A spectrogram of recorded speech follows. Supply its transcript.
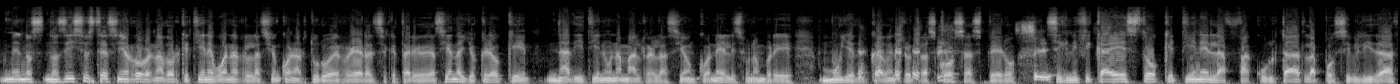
nos, nos, dice usted, señor gobernador, que tiene buena relación con Arturo Herrera, el secretario de Hacienda. Yo creo que nadie tiene una mal relación con él. Es un hombre muy educado, entre otras cosas. Pero ¿significa esto que tiene la facultad, la posibilidad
